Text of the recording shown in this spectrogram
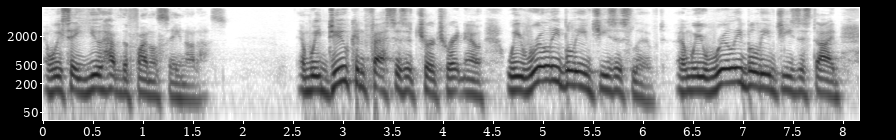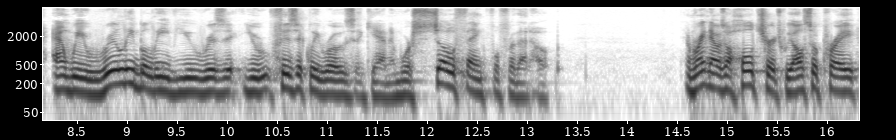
and we say, You have the final say, not us. And we do confess as a church right now, we really believe Jesus lived, and we really believe Jesus died, and we really believe you, you physically rose again. And we're so thankful for that hope. And right now, as a whole church, we also pray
